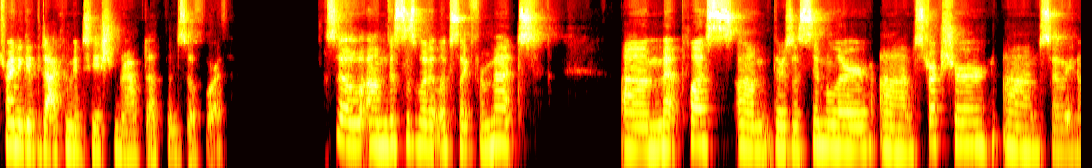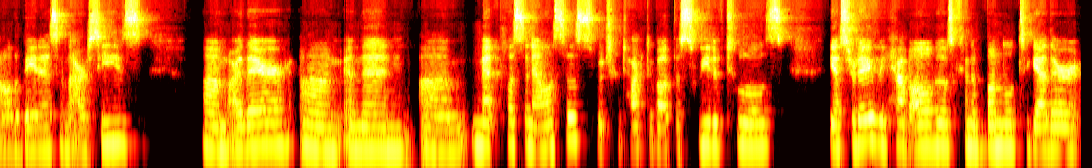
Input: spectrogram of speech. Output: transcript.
trying to get the documentation wrapped up and so forth. So um, this is what it looks like for MET. Um, METplus, um, there's a similar um, structure. Um, so, you know, all the betas and the RCs um, are there. Um, and then METplus analysis, which we talked about the suite of tools yesterday. We have all of those kind of bundled together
